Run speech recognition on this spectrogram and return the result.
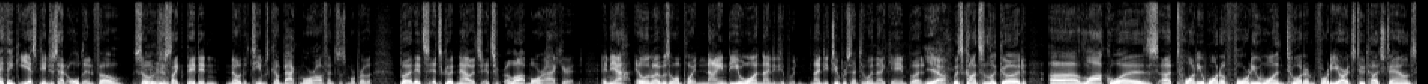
I think ESPN just had old info, so Mm-hmm. just like they didn't know that teams come back more, offense was more prevalent. But it's it's good now. It's it's a lot more accurate. And yeah, Illinois was at one point 91, 92 percent to win that game. But Yeah. Wisconsin looked good. Uh, Locke was uh, twenty one of forty one, two hundred and forty yards, two touchdowns.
